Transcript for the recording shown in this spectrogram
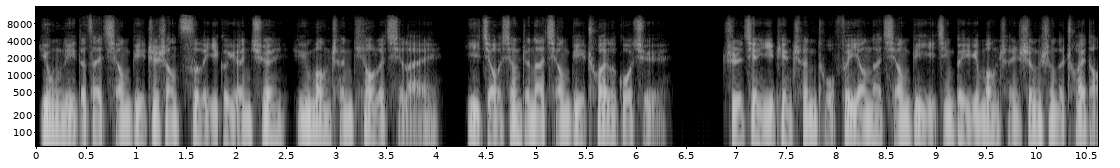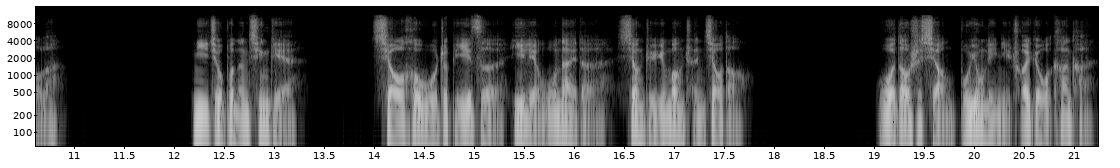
用力的在墙壁之上刺了一个圆圈。云望尘跳了起来，一脚向着那墙壁踹了过去。只见一片尘土飞扬，那墙壁已经被云望尘生生的踹倒了。你就不能轻点？巧合捂着鼻子，一脸无奈的向着云望尘叫道：“我倒是想不用力，你踹给我看看。”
